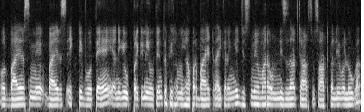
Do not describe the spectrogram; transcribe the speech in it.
और बायर्स में बायर्स एक्टिव होते हैं यानी कि ऊपर के लिए होते हैं तो फिर हम यहाँ पर बाय ट्राई करेंगे जिसमें हमारा 19,460 का लेवल होगा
